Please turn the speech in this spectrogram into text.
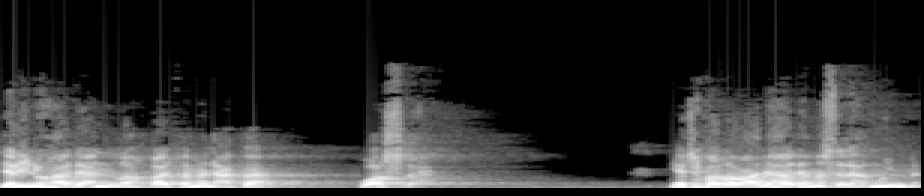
دليل هذا أن الله قال فمن عفا وأصلح. يتفرع على هذا مسألة مهمة.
